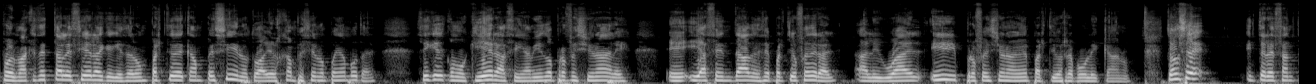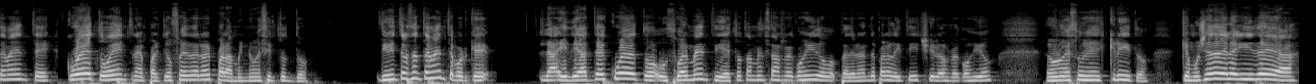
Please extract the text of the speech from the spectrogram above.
por más que se estableciera que quisiera un partido de campesinos, todavía los campesinos no podían votar. Así que como quiera, sigue habiendo profesionales eh, y hacendados en ese Partido Federal, al igual y profesionales en el Partido Republicano. Entonces, interesantemente, Cueto entra en el Partido Federal para 1902. Digo interesantemente porque las ideas de Cueto, usualmente, y esto también se han recogido, Pedro Hernández Paralitichi lo recogió en uno de sus escritos, que muchas de las ideas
